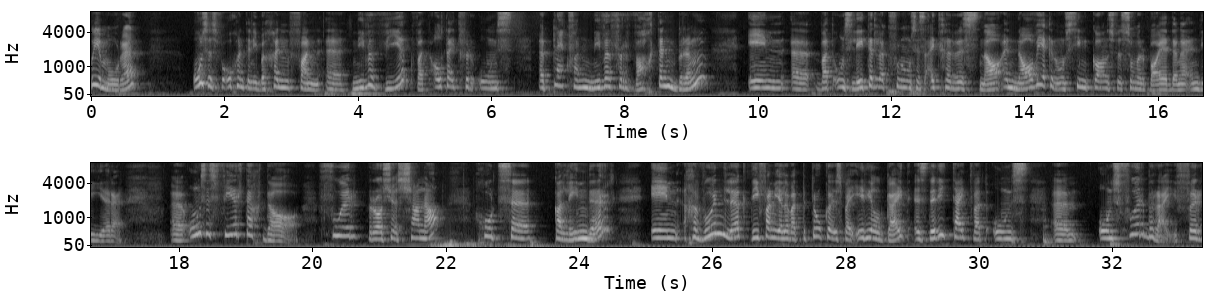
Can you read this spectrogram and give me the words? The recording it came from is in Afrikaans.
Goeiemôre. Ons is ver oggend in die begin van 'n nuwe week wat altyd vir ons 'n plek van nuwe verwagting bring en uh wat ons letterlik voel ons is uitgerus na 'n naweek en ons sien kans vir sommer baie dinge in die Here. Uh ons is 40 dae voor Rosh Hashanah, God se kalender En gewoonlik die van julle wat betrokke is by Ariel Gate, is dit die tyd wat ons ehm um, ons voorberei vir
